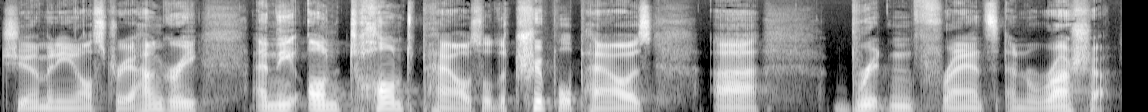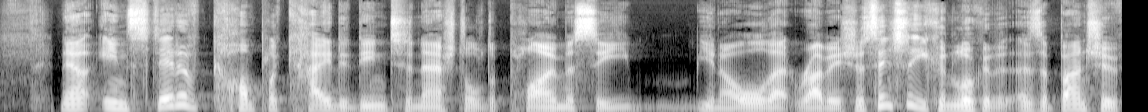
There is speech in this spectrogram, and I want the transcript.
Germany and Austria Hungary, and the Entente Powers, or the Triple Powers. Uh, Britain, France, and Russia. Now, instead of complicated international diplomacy, you know, all that rubbish, essentially you can look at it as a bunch of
